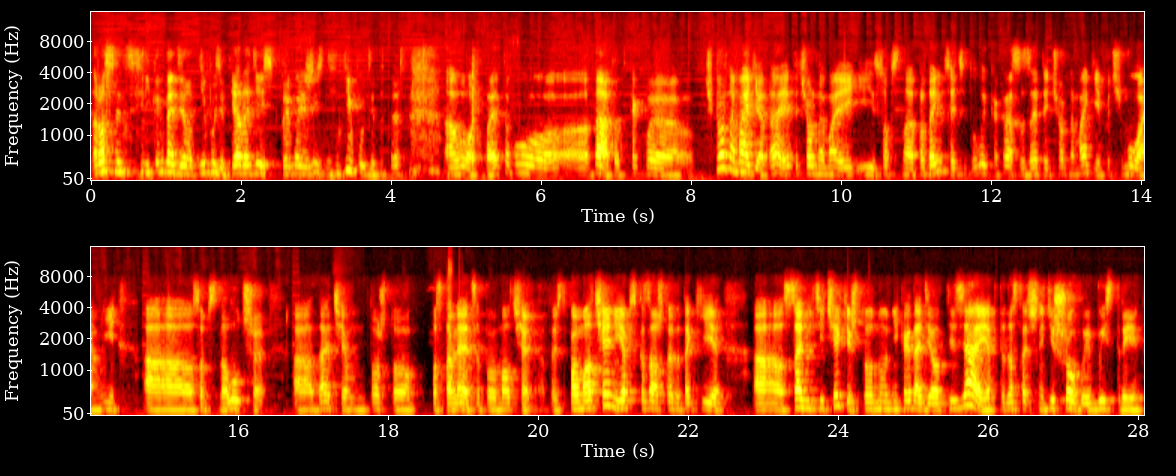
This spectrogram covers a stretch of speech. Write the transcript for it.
никогда делать не будет. Я надеюсь, при моей жизни не будет. А вот, поэтому, да, тут как бы черная магия, да, это черная магия, и, собственно, продаются эти тулы как раз из-за этой черной магии, почему они, а, собственно, лучше, а, да, чем то, что поставляется по умолчанию. То есть по умолчанию я бы сказал, что это такие а, sanity чеки, что ну, никогда делать нельзя, и это достаточно дешевые, быстрые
